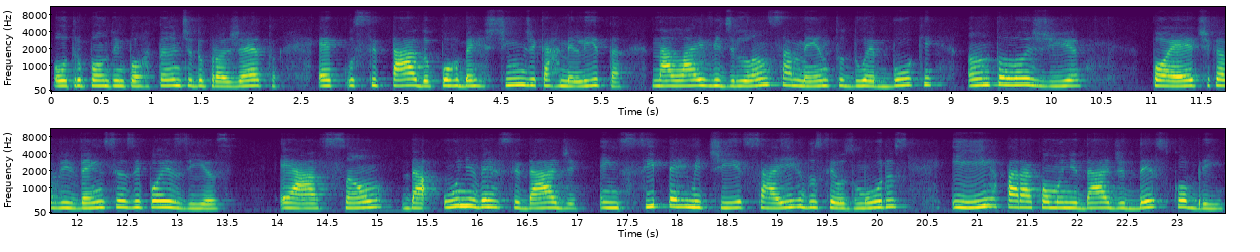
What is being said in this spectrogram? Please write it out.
Outro ponto importante do projeto é o citado por Bertin de Carmelita na live de lançamento do e-book Antologia Poética Vivências e Poesias. É a ação da universidade em se permitir sair dos seus muros e ir para a comunidade descobrir,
